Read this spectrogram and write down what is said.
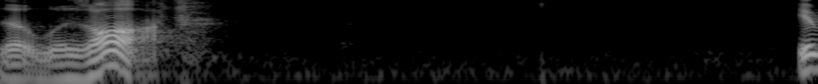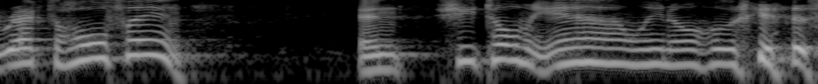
that was off. It wrecked the whole thing. And she told me, yeah, we know who it is.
